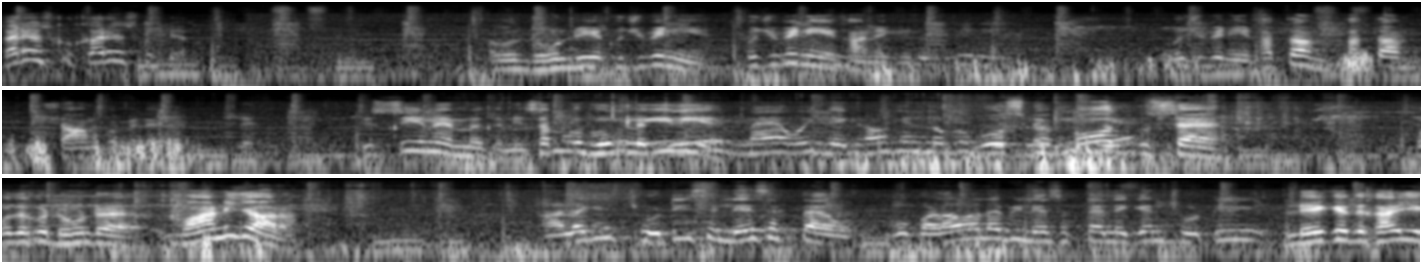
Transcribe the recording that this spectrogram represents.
करें उसको करें उसको प्यार। अब वो ढूंढ रही है कुछ भी नहीं है। कुछ भी नहीं है खाने के लिए। कुछ भी नहीं है। खत्म खत्म। शाम को मिलेगा। किसी में हिम्मत नहीं सबको भूख लगी हुई है। मैं वही देख रहा हूँ कि इन लोगों को वो उसमें बहुत गुस्सा है। वो देखो ढूंढ रहा है। वहाँ नहीं जा रहा। हालाँकि छोटी से ले सकता है वो। वो बड़ा वाला भी ले सकता है लेकिन छोटी लेके दिखाई ये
